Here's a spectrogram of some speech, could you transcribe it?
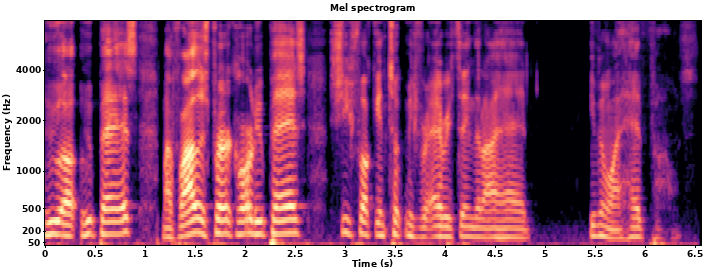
who uh, who passed. My father's prayer card, who passed. She fucking took me for everything that I had, even my headphones.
